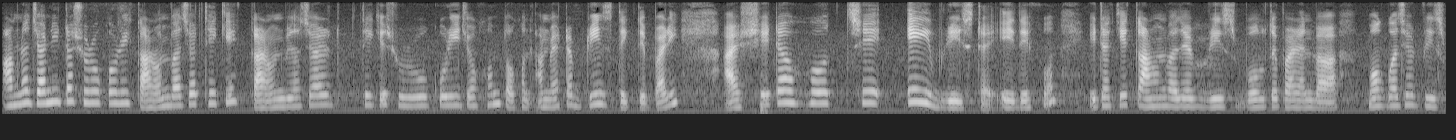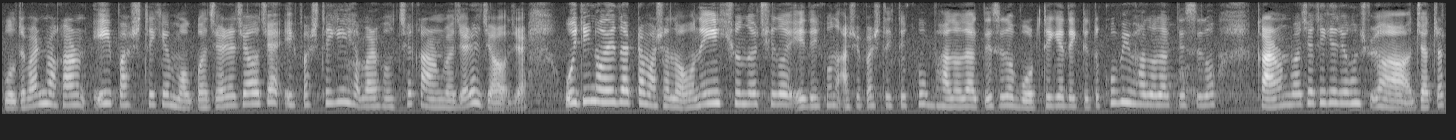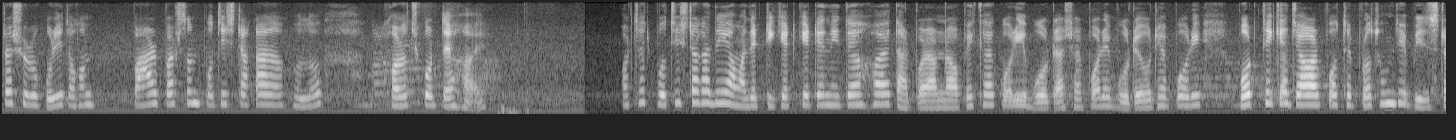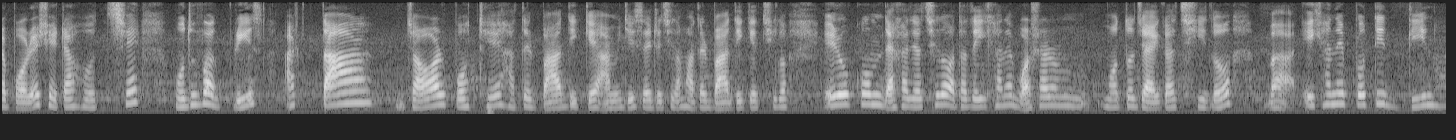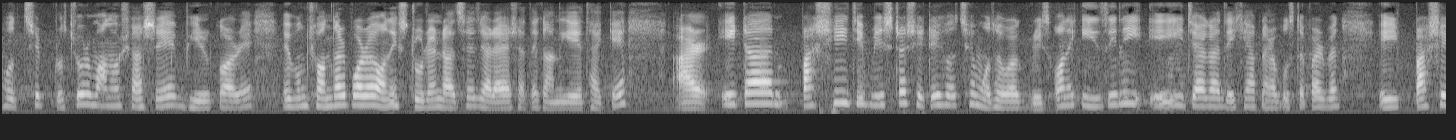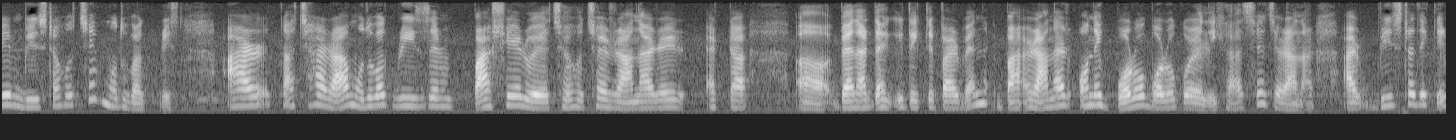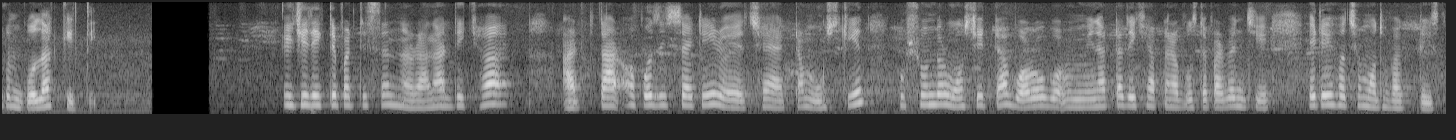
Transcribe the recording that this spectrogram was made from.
আমরা জার্নিটা শুরু করি কারণ বাজার থেকে, কারণ বাজার থেকে শুরু করি যখন, তখন আমরা একটা ব্রিজ দেখতে পারি। আর সেটা হচ্ছে এই ব্রিজটা, এই দেখুন, এটাকে কারণ বাজার ব্রিজ বলতে পারেন বা মগবাজার ব্রিজ বলতে পারেন বা কারণ এই পাশ থেকে মগবাজারে যাওয়া যায়, এই পাশ থেকেই আবার হচ্ছে কারণ বাজারে যাওয়া যায়। ওই দিন ওয়েদারটা মাসাল্লাহ অনেক সুন্দর ছিল। এই দেখুন, আশেপাশ দেখতে খুব ভালো লাগতেছিল বোর্ড থেকে দেখতে তো খুবই ভালো লাগতেছিল। কারণ বাজার থেকে যখন যাত্রাটা শুরু করি, তখন পার পার্সন পঁচিশ টাকা হলো খরচ করতে হয়। অর্থাৎ পঁচিশ টাকা দিয়ে আমাদের টিকিট কেটে নিতে হয়, তারপর আমরা অপেক্ষা করি, বোট আসার পরে বোটে উঠে পড়ি। বোট থেকে যাওয়ার পথে প্রথম যে ব্রিজটা পড়ে, সেটা হচ্ছে মধুবাগ ব্রিজ আর তা যাওয়ার পথে হাতের বাঁ দিকে, আমি যে সাইডে ছিলাম, হাতের বাঁ দিকে ছিল, এরকম দেখা যাচ্ছিল, অর্থাৎ এইখানে বসার মতো জায়গা ছিল, বা এখানে প্রতিদিন হচ্ছে প্রচুর মানুষ আসে, ভিড় করে, এবং সন্ধ্যার পরে অনেক স্টুডেন্ট আছে যারা এর সাথে গান গেয়ে থাকে। আর এইটার পাশেই যে ব্রিজটা সেটাই হচ্ছে মধুবাগ ব্রিজ অনেক ইজিলি এই জায়গা দেখে আপনারা বুঝতে পারবেন, এই পাশের ব্রিজটা হচ্ছে মধুবাগ ব্রিজ আর তাছাড়া মধুবাগ ব্রিজের পাশে রয়েছে হচ্ছে রানারের একটা ব্যানার দেখতে পারবেন। রানার অনেক বড় বড় করে লেখা আছে যে রানার। আর ব্রিজটা দেখতে এরকম গোলাকৃতি। এই যে দেখতে পারতেছেন, রানার দীঘা আর তার অপোজিট সাইডেই রয়েছে একটা মসজিদ। খুব সুন্দর মসজিদটা, বড় মিনারটা দেখে আপনারা বুঝতে পারবেন যে এটাই হচ্ছে মধুবাগ ব্রিজ।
